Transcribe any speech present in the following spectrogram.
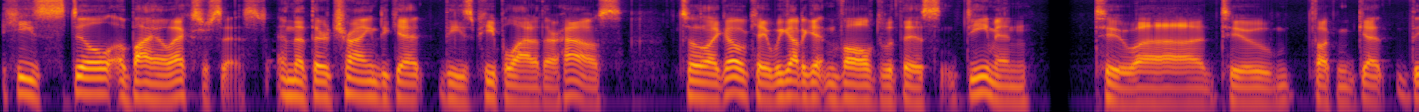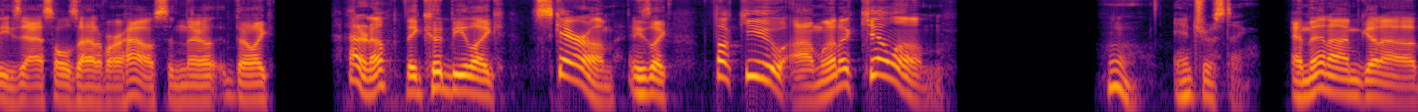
he's still a bioexorcist and that they're trying to get these people out of their house. So like, okay, we got to get involved with this demon to uh to fucking get these assholes out of our house. And they're they're like, I don't know. They could be like, scare him, and he's like, fuck you, I'm gonna kill him, Hmm. Interesting. and then I'm gonna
